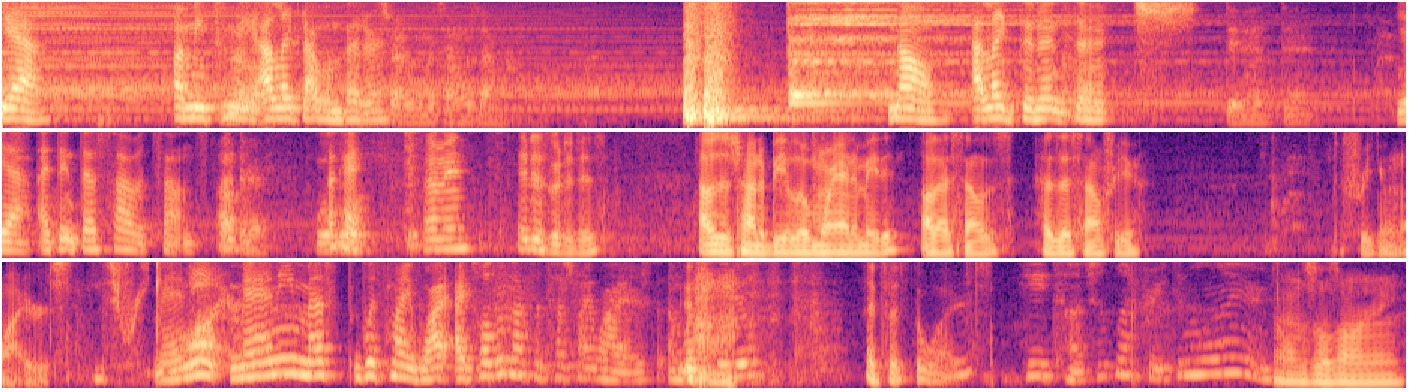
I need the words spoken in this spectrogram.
Yeah. I mean to me, I like that one better. Try one more time. One more time. No, I like didn't dun shh. Da da da. Yeah, I think that's how it sounds. better. Okay. Well, Okay. well, I mean, it is what it is. I was just trying to be a little more animated. Oh, that sounds. How does that sound for you? The freaking wires. These freaking Manny wires. Manny messed with my wire. I told him not to touch my wires. And what does he do? I touched the wires. he touches my freaking wires. I'm so sorry.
